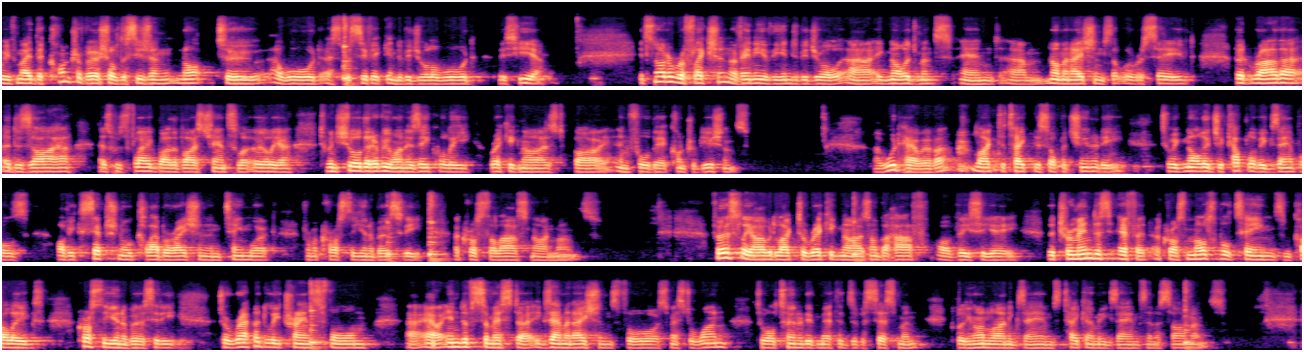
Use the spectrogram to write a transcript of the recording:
we've made the controversial decision not to award a specific individual award this year. It's not a reflection of any of the individual uh, acknowledgements and um, nominations that were received, but rather a desire, as was flagged by the Vice-Chancellor earlier, to ensure that everyone is equally recognised by and for their contributions. I would, however, like to take this opportunity to acknowledge a couple of examples of exceptional collaboration and teamwork from across the university across the last nine months. Firstly, I would like to recognise on behalf of VCE the tremendous effort across multiple teams and colleagues across the university to rapidly transform uh, our end of semester examinations for semester one to alternative methods of assessment, including online exams, take home exams and assignments.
